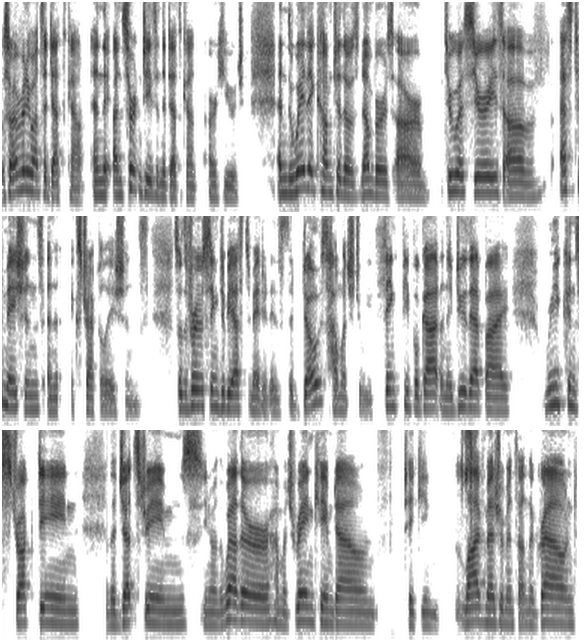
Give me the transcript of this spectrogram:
So everybody wants a death count, and the uncertainties in the death count are huge. And the way they come to those numbers are through a series of estimations and extrapolations. So the first thing to be estimated is the dose. How much do we think people got? And they do that by reconstructing the jet streams, you know, the weather, how much rain came down, taking live measurements on the ground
